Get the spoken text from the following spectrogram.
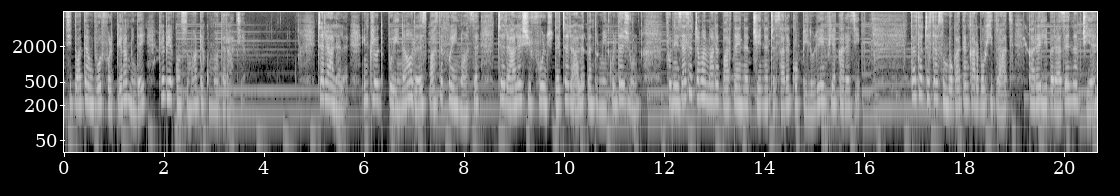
situate în vârful piramidei, trebuie consumate cu moderație. Cerealele includ pâine, orez, paste făinoase, cereale și fulgi de cereale pentru micul dejun. Furnizează cea mai mare parte a energiei necesare copilului în fiecare zi. Toate acestea sunt bogate în carbohidrați, care eliberează energie,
